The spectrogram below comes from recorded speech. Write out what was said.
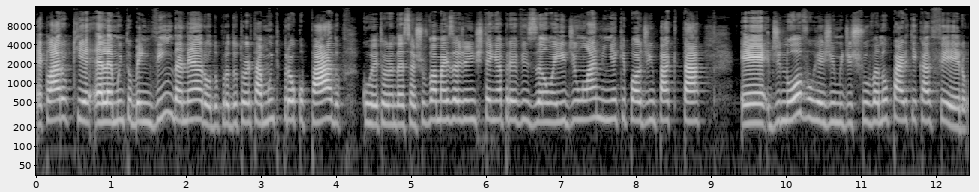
é claro que ela é muito bem-vinda, né, Haroldo? O produtor está muito preocupado com o retorno dessa chuva, mas a gente tem a previsão aí de um laninha que pode impactar é, de novo o regime de chuva no Parque Cafeiro.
